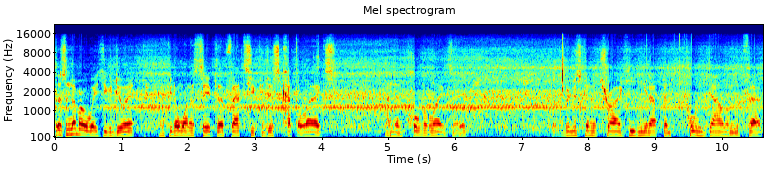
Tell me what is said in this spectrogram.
There's a number of ways you can do it. If you don't want to save the fets, you can just cut the legs and then pull the legs out. We're just going to try heating it up and pulling down on the fet.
